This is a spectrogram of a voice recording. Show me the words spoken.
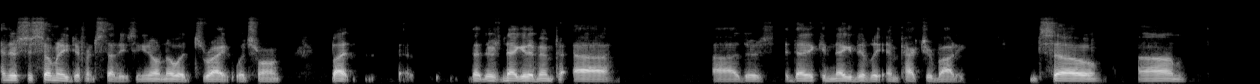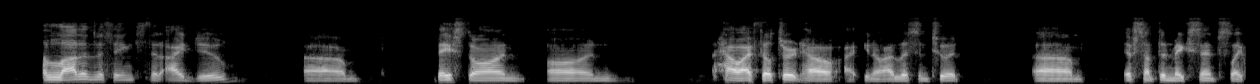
and there's just so many different studies, and you don't know what's right, what's wrong, but that there's negative impact. Uh, uh, there's that it can negatively impact your body. And so, um, a lot of the things that I do um, based on on how I filter it, how I, you know I listen to it. Um, if something makes sense, like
